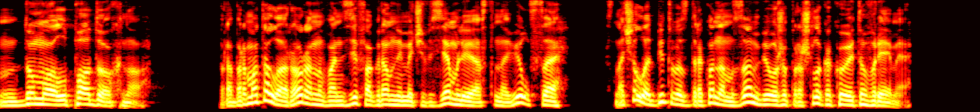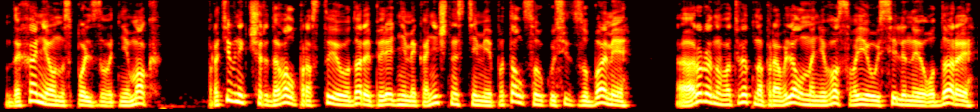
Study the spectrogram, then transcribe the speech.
«Думал, подохну». Пробормотал Роран, вонзив огромный меч в землю и остановился. С начала битвы с драконом-зомби уже прошло какое-то время. Дыхание он использовать не мог. Противник чередовал простые удары передними конечностями и пытался укусить зубами, а Роран в ответ направлял на него свои усиленные удары.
